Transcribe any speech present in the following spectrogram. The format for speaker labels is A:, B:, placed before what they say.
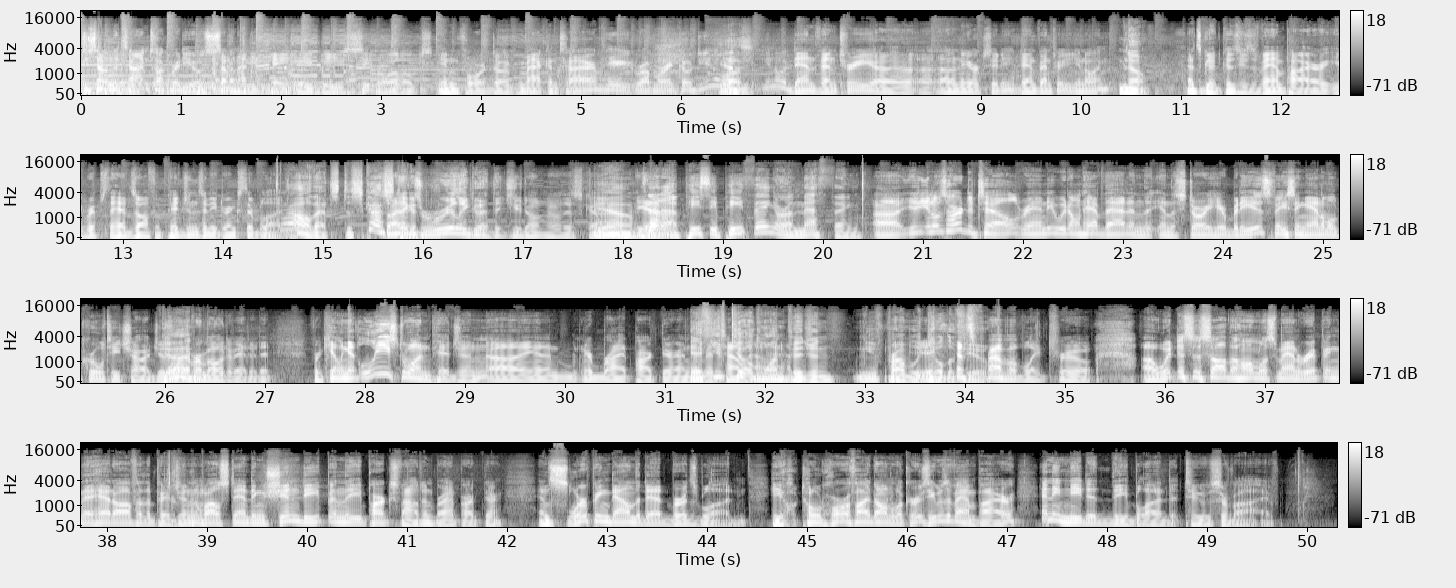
A: 657 the time, Talk Radio 790 KABC, Royal Oakes, in for Doug McIntyre. Hey, Rob Marinko, do you know
B: Yes.
A: um, you know a Dan Ventry uh, uh, out of New York City? Dan Ventry, you know him?
B: No.
A: That's good because he's a vampire. He rips the heads off of pigeons and he drinks their blood.
B: Oh, that's disgusting.
A: So I think it's really good that you don't know this guy.
B: Yeah.
C: Is that a PCP thing or a meth thing?
A: Uh, you, you know, it's hard to tell, Randy. We don't have that in the in the story here, but he is facing animal cruelty charges,
B: Good.
A: whatever motivated it, for killing at least one pigeon uh, in near Bryant Park there in
B: if
A: Midtown.
B: you've killed one
A: Manhattan.
B: pigeon, you've probably killed a
A: That's
B: few.
A: That's probably true. Uh, witnesses saw the homeless man ripping the head off of the pigeon while standing shin deep in the park's fountain, Bryant Park there, and slurping down the dead bird's blood. He told horrified onlookers he was a vampire and he needed the blood to survive.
